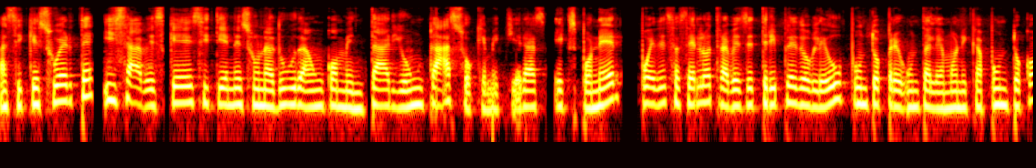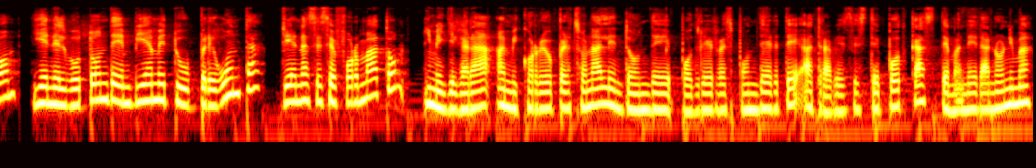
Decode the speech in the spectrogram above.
Así que suerte y sabes que si tienes una duda, un comentario, un caso que me quieras exponer, puedes hacerlo a través de www.preguntaleamónica.com y en el botón de envíame tu pregunta llenas ese formato y me llegará a mi correo personal en donde podré responderte a través de este podcast de manera anónima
